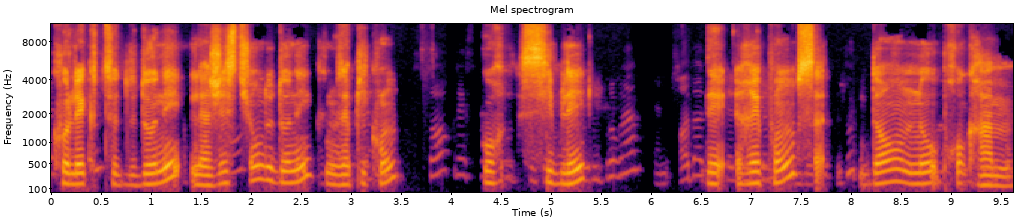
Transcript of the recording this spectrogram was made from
collecte de données, la gestion de données que nous appliquons pour cibler des réponses dans nos programmes.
